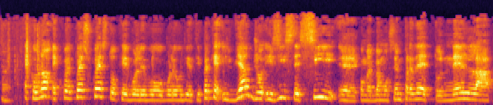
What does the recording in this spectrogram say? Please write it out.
Eh. Ecco, no, è questo che volevo, volevo, dirti, perché il viaggio esiste sì, eh, come abbiamo sempre detto, nella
